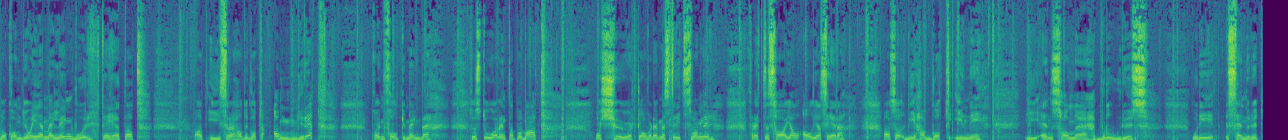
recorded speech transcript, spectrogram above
Nå kom det jo en melding hvor det het at at Israel hadde gått til angrep på en folkemengde som sto og venta på mat. Og kjørte over det med stridsvogner. For dette sa al-Yasera. Altså, de har gått inn i, i en sånn eh, blodrus hvor de sender ut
